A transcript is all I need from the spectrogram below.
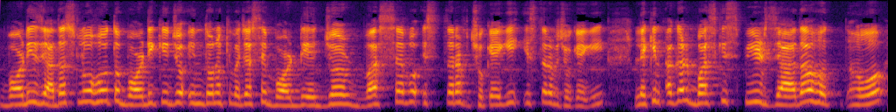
बॉडी ज़्यादा स्लो हो तो बॉडी की जो इन दोनों की वजह से बॉडी जो बस है वो इस तरफ़ झुकेगी, इस तरफ़ झुकेगी। लेकिन अगर बस की स्पीड ज़्यादा हो हो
